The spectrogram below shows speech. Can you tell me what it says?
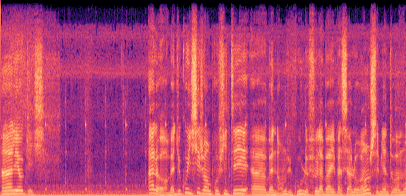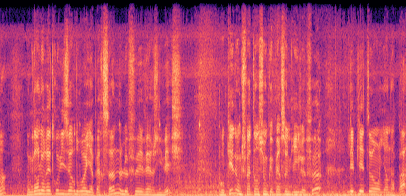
Allez, ok. Alors, bah, du coup, ici, je vais en profiter. Euh, ben non, du coup, le feu là-bas est passé à l'orange, c'est bientôt à moi. Donc, dans le rétroviseur droit, il n'y a personne. Le feu est vert, j'y vais. Ok, donc je fais attention que personne grille le feu. Les piétons, il n'y en a pas.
